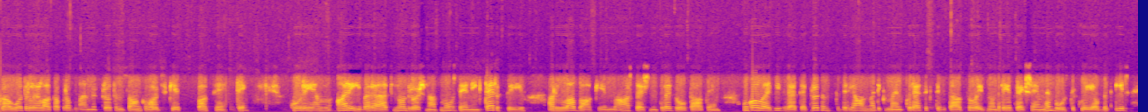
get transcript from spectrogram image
kā otra lielākā problēma ir, protams, onkoloģiskie pacienti, kuriem arī varētu nodrošināt mūsdienīgu terapiju ar labākiem ārstēšanas rezultātiem. Un kolēģi izvērtē, protams, ka ir jauni medikamenti, kur efektivitāte salīdzinot ar iepriekšējiem nebūs tik liela, bet ir uh,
